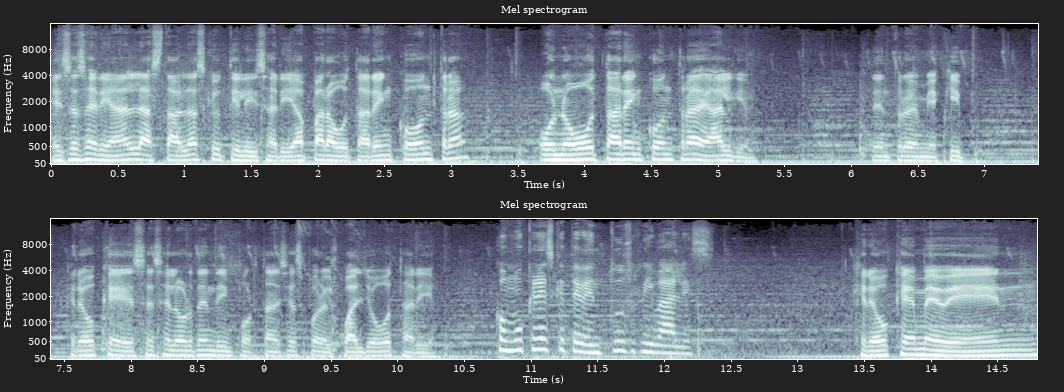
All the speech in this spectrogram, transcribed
Esas serían las tablas que utilizaría para votar en contra o no votar en contra de alguien dentro de mi equipo. Creo que ese es el orden de importancias por el cual yo votaría. ¿Cómo crees que te ven tus rivales? Creo que me ven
